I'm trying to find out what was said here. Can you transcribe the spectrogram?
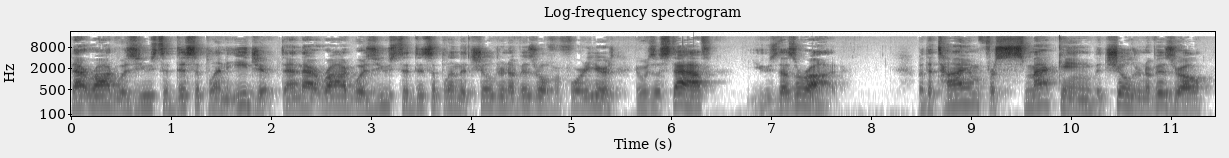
That rod was used to discipline Egypt, and that rod was used to discipline the children of Israel for 40 years. It was a staff used as a rod. But the time for smacking the children of Israel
